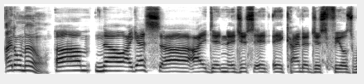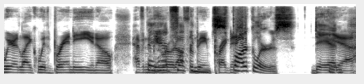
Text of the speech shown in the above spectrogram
I don't know. Um, no, I guess uh, I didn't. It just it it kind of just feels weird, like with Brandi, you know, having to be wrote off for being pregnant. Sparklers, Dan. Yeah,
